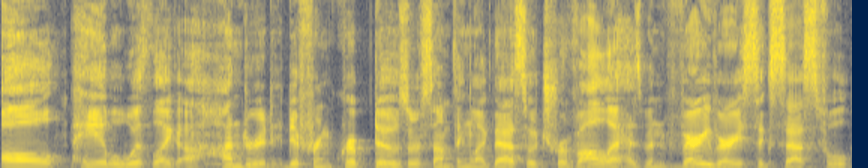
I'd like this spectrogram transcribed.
all payable with like a hundred different cryptos or something like that. So Travala has been very, very successful,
